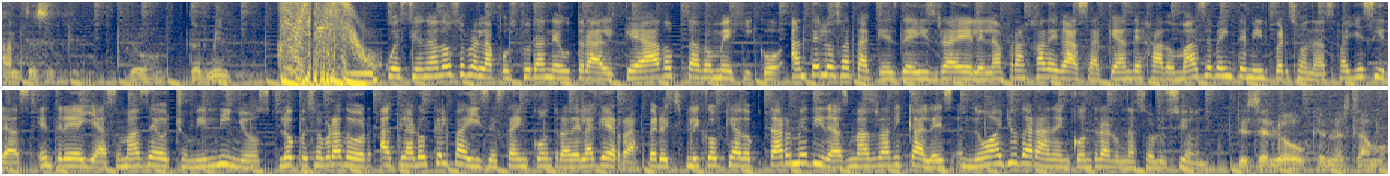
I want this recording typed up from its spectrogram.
antes de que yo termine. Cuestionado sobre la postura neutral que ha adoptado México ante los ataques de Israel en la franja de Gaza que han dejado más de 20.000 personas fallecidas, entre ellas más de 8.000 niños, López Obrador aclaró que el país está en contra de la guerra, pero explicó que adoptar medidas más radicales no ayudarán a encontrar una solución. Desde luego que no estamos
